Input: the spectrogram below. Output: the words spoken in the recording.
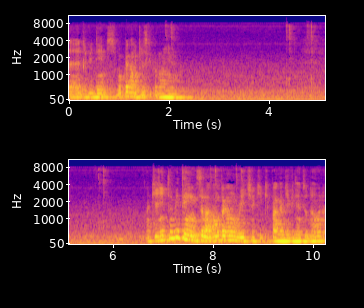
é, dividendos. Vou pegar uma empresa que paga dividendo. Aqui a gente também tem, sei lá, vamos pegar um REIT aqui que paga dividendo toda hora.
